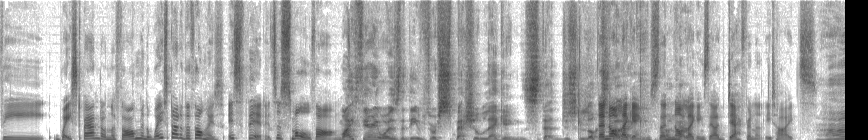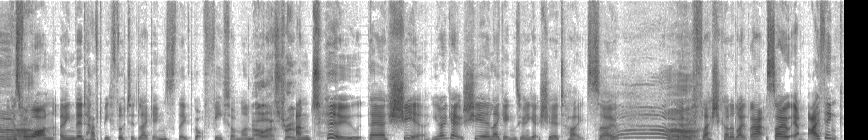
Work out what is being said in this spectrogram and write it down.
the waistband on the thong, and the waistband of the thong is, is thin. It's a small thong. My theory was that these were special leggings that just looked. They're not like- leggings. They're not leggings. They are definitely tights. Because Ah. for one, I mean, they'd have to be footed leggings. They've got feet on them. Oh, that's true. And two, they're sheer. You don't get sheer leggings. You only get sheer tights. So you know, Ah. flesh colored like that. So I think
